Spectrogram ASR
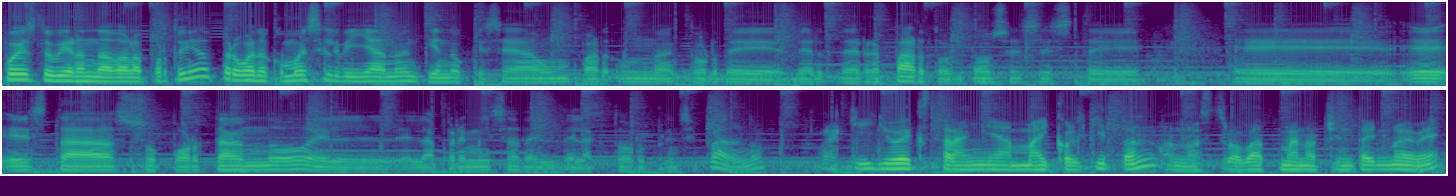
Pues le hubieran dado la oportunidad, pero bueno, como es el villano, entiendo que sea un, par- un actor de, de- de reparto, entonces este eh, eh, está soportando el- la premisa del, del actor principal, ¿no? Aquí yo extrañé a Michael Keaton, a nuestro Batman 89,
